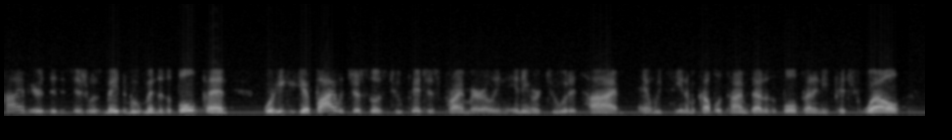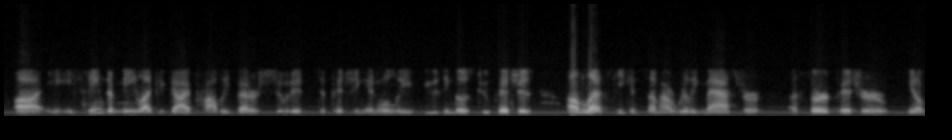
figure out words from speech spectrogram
time here, the decision was made to move him into the bullpen, where he could get by with just those two pitches primarily, an inning or two at a time. And we'd seen him a couple of times out of the bullpen, and he pitched well. Uh, he, he seemed to me like a guy probably better suited to pitching in relief using those two pitches, unless he can somehow really master a third pitch or, you know,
